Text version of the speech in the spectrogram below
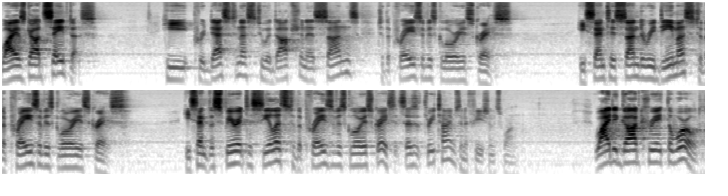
Why has God saved us? He predestined us to adoption as sons to the praise of his glorious grace. He sent his Son to redeem us to the praise of his glorious grace. He sent the Spirit to seal us to the praise of His glorious grace. It says it three times in Ephesians 1. Why did God create the world?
